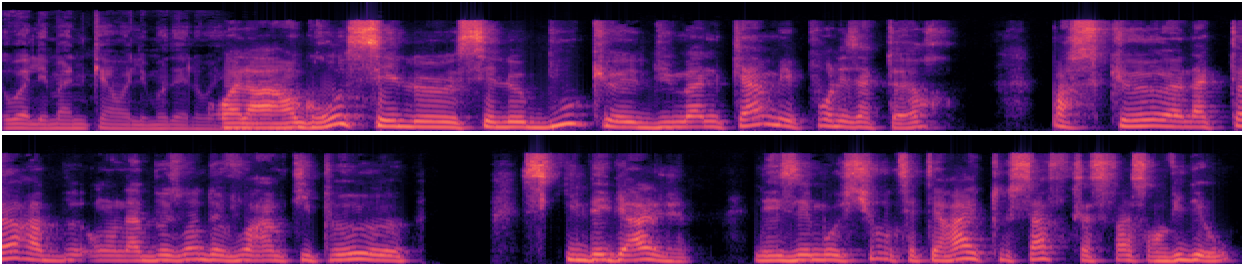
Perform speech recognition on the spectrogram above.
Ouais, les mannequins, ouais, les modèles, ouais. Voilà, en gros, c'est le, c'est le book euh, du mannequin, mais pour les acteurs. Parce qu'un acteur, a be- on a besoin de voir un petit peu ce qu'il dégage, les émotions, etc. Et tout ça, faut que ça se fasse en vidéo.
